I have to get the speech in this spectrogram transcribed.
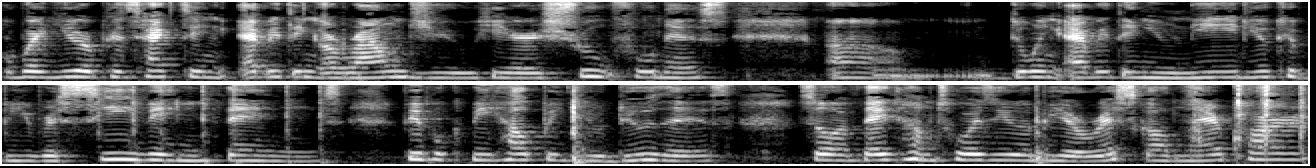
where you're protecting everything around you here truthfulness um, doing everything you need. You could be receiving things. People could be helping you do this. So if they come towards you it'd be a risk on their part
